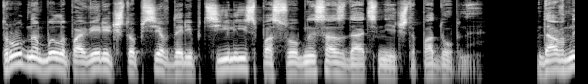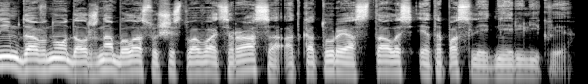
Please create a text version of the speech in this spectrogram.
трудно было поверить, что псевдорептилии способны создать нечто подобное. Давным-давно должна была существовать раса, от которой осталась эта последняя реликвия.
